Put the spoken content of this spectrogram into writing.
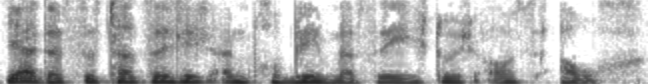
Ja, das ist tatsächlich ein Problem. Das sehe ich durchaus auch.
